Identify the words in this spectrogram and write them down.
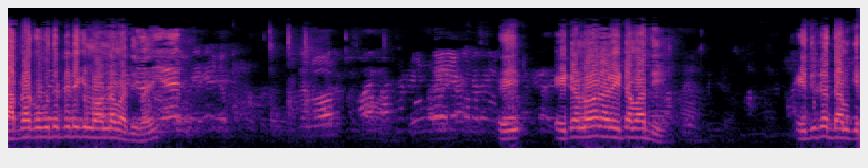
জাবরা কবুতরটা, এটা কি নর না ভাই? এই, এইটা নর আর এইটা মাদি? এই দুটার দাম কি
